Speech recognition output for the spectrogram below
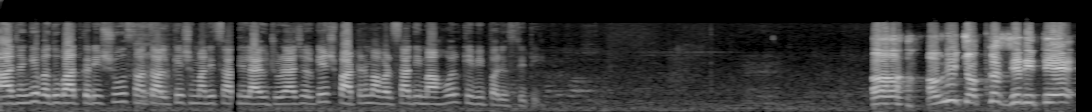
આજ અંગે વધુ વાત કરીશું. સંત અલ્કેશ અમારી સાથે લાઈવ જોડાયા છે. અલ્કેશ, પાટણમાં વરસાદી માહોલ કેવી પરિસ્થિતિ? અવની ચોક્કસ જે રીતે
